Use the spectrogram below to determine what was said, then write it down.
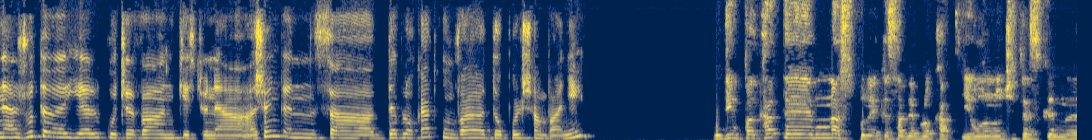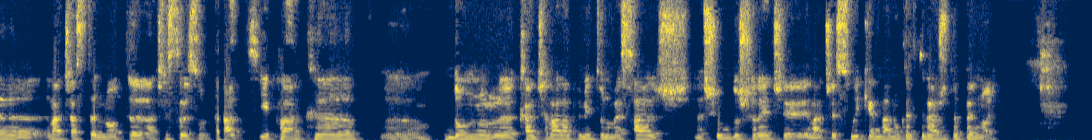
ne ajută el cu ceva în chestiunea Schengen? S-a deblocat cumva dopul șampaniei? Din păcate, n-aș spune că s-a deblocat. Eu nu citesc în, în această notă acest rezultat. E clar că uh, domnul cancelar a primit un mesaj și un duș rece în acest weekend, dar nu cred că ne ajută pe noi.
